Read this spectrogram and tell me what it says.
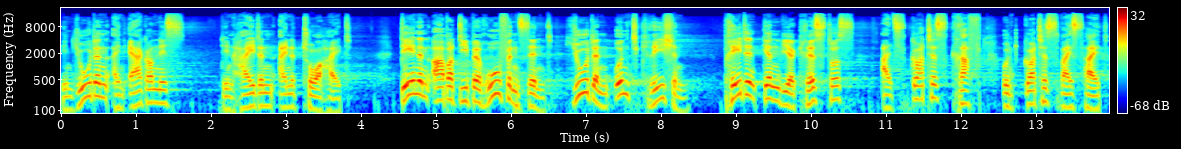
Den Juden ein Ärgernis, den Heiden eine Torheit. Denen aber, die berufen sind, Juden und Griechen, predigen wir Christus als Gottes Kraft und Gottes Weisheit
